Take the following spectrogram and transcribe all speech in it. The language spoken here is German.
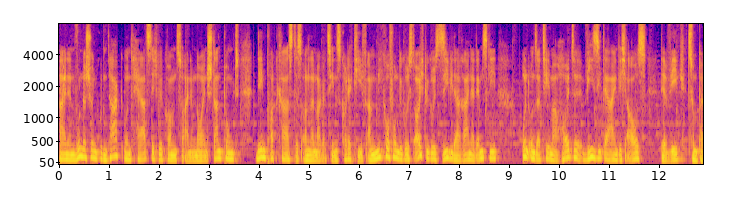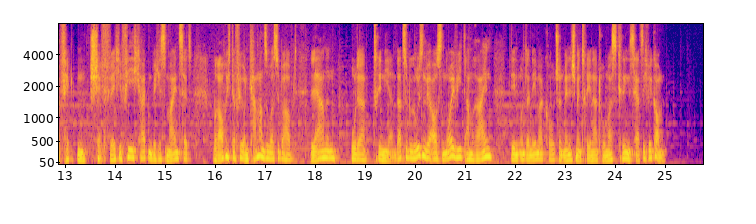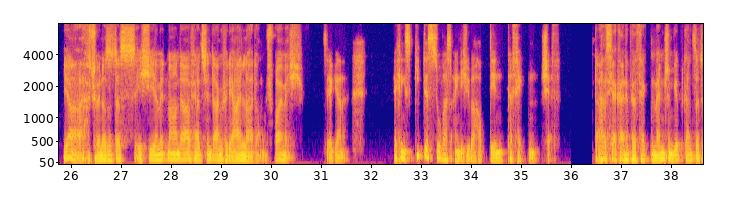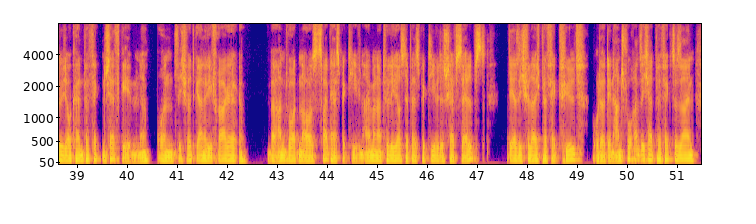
Einen wunderschönen guten Tag und herzlich willkommen zu einem neuen Standpunkt, dem Podcast des Online-Magazins Kollektiv. Am Mikrofon begrüßt euch, begrüßt Sie wieder Rainer Demski und unser Thema heute, wie sieht er eigentlich aus? Der Weg zum perfekten Chef. Welche Fähigkeiten, welches Mindset brauche ich dafür und kann man sowas überhaupt lernen oder trainieren? Dazu begrüßen wir aus Neuwied am Rhein den Unternehmercoach und Managementtrainer Thomas Krings. Herzlich willkommen. Ja, schön, dass, es, dass ich hier mitmachen darf. Herzlichen Dank für die Einladung. Ich freue mich. Sehr gerne. Herr Krings, gibt es sowas eigentlich überhaupt, den perfekten Chef? Da es ja keine perfekten Menschen gibt, kann es natürlich auch keinen perfekten Chef geben. Ne? Und ich würde gerne die Frage beantworten aus zwei Perspektiven. Einmal natürlich aus der Perspektive des Chefs selbst, der sich vielleicht perfekt fühlt oder den Anspruch an sich hat, perfekt zu sein.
